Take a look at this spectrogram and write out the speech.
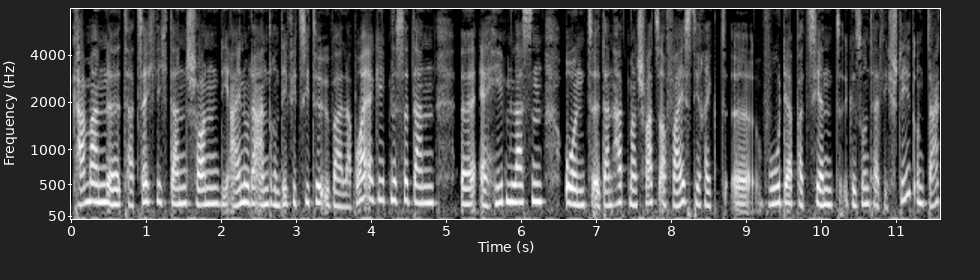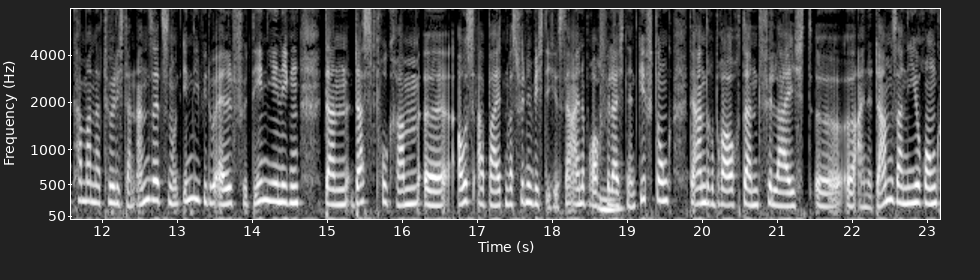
kann man äh, tatsächlich dann schon die ein oder anderen Defizite über Laborergebnisse dann äh, erheben lassen und äh, dann hat man schwarz auf weiß direkt, äh, wo der Patient gesundheitlich steht und da kann man natürlich dann ansetzen und individuell für denjenigen dann das Programm äh, ausarbeiten, was für den wichtig ist. Der eine braucht mhm. vielleicht eine Entgiftung, der andere braucht dann vielleicht äh, äh eine Darmsanierung,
